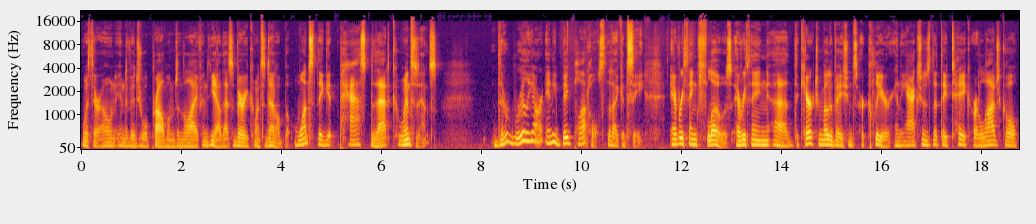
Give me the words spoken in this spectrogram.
with their own individual problems in the life. And yeah, that's very coincidental. But once they get past that coincidence, there really aren't any big plot holes that I could see. Everything flows. Everything, uh, the character motivations are clear, and the actions that they take are logical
